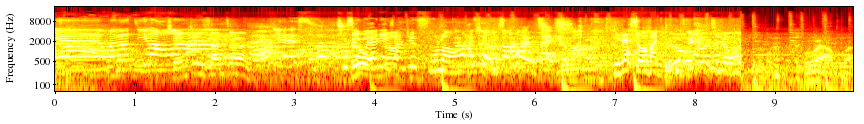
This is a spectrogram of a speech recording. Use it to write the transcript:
耶，我们到基隆。前进三站。Yes。其实我有点想去芙蓉海水浴场。会有这个吗？你再说吧，你。不会啊，不会啊。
